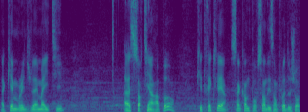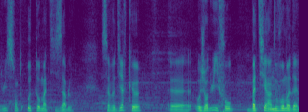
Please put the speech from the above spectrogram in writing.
à Cambridge, le MIT a sorti un rapport qui est très clair. 50% des emplois d'aujourd'hui sont automatisables. Ça veut dire que euh, aujourd'hui, il faut bâtir un nouveau modèle.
